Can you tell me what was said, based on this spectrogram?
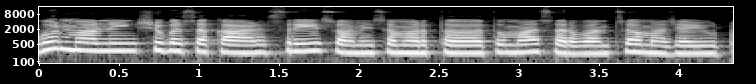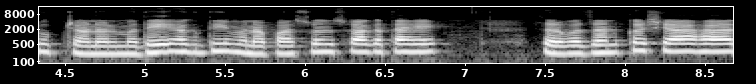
गुड मॉर्निंग शुभ सकाळ. श्री स्वामी समर्थ तुम्हा सर्वांचं माझ्या यूट्यूब चॅनलमध्ये अगदी मनापासून स्वागत आहे. सर्वजण कसे आहात?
